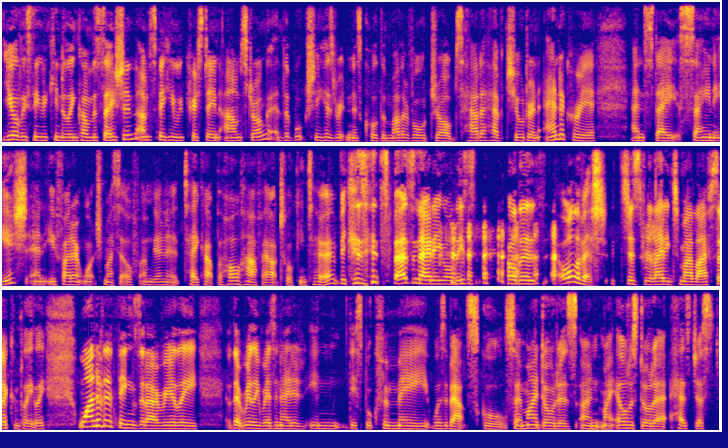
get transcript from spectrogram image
You're listening to Kinderling Conversation. I'm speaking with Christine Armstrong. The book she has written is called The Mother of All Jobs How to Have Children and a Career and Stay Sane ish. And if I don't watch myself, I'm going to take up the whole half hour talking to her because it's fascinating, all this, all, this, all of it. It's just relating to my life so completely. One of the things that I really, that really resonated in this book for me was about school. So my daughter's, own, my eldest daughter has just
